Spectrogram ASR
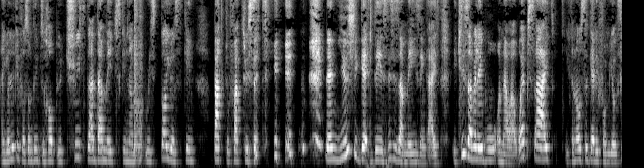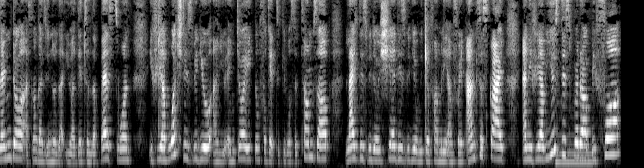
and you're looking for something to help you treat that damaged skin and restore your skin back to factory setting then you should get this. This is amazing guys. It is available on our website you can also get it from your vendor as long as you know that you are getting the best one. If you have watched this video and you enjoy it, don't forget to give us a thumbs up, like this video, share this video with your family and friend and subscribe. And if you have used this product mm. before,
